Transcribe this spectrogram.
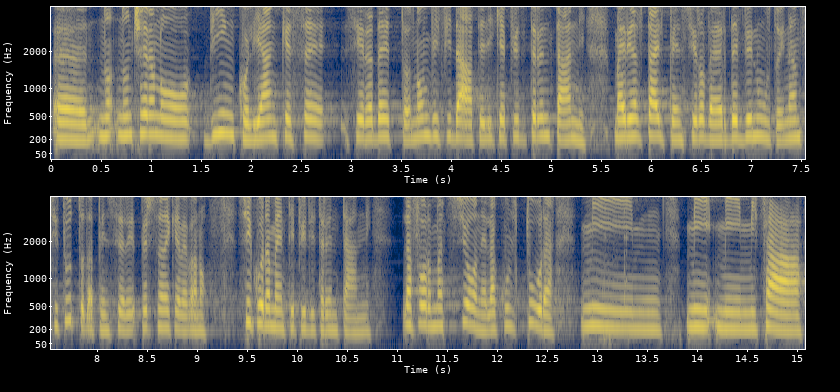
eh, no, non c'erano vincoli, anche se si era detto non vi fidate di chi ha più di 30 anni, ma in realtà il pensiero verde è venuto innanzitutto da persone che avevano sicuramente più di 30 anni. La formazione, la cultura mi, mi, mi, mi fa,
